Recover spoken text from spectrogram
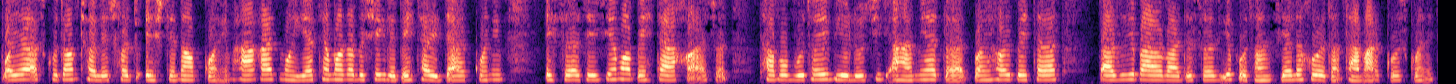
باید از کدام چالش ها اجتناب کنیم. هرقدر ماهیتمان را به شکل بهتری درک کنیم استراتژی ما بهتر خواهد شد. تفاوت های بیولوژیک اهمیت دارد. با این حال بهتر است بر روی برآورده سازی پتانسیل خودتان تمرکز کنید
